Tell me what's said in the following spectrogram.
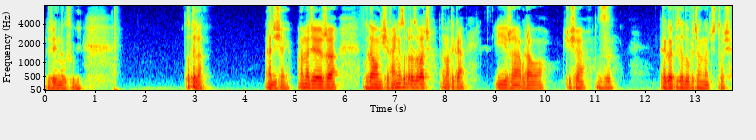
dwie inne usługi. To tyle na dzisiaj. Mam nadzieję, że udało mi się fajnie zobrazować tematykę i że udało Ci się z tego epizodu wyciągnąć coś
